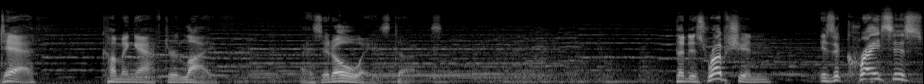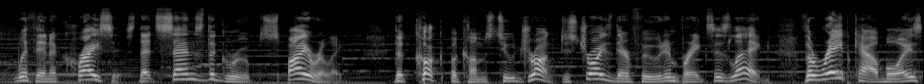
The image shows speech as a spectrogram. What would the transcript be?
Death coming after life, as it always does. The disruption is a crisis within a crisis that sends the group spiraling. The cook becomes too drunk, destroys their food, and breaks his leg. The rape cowboys,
